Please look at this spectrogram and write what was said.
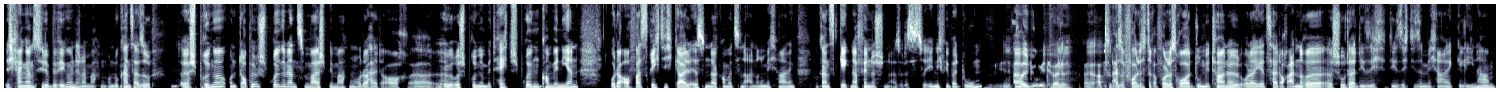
ich kann ganz viele Bewegungen hintereinander machen. Und du kannst also äh, Sprünge und Doppelsprünge dann zum Beispiel machen oder halt auch äh, höhere Sprünge mit Hechtsprüngen kombinieren. Oder auch was richtig geil ist, und da kommen wir zu einer anderen Mechanik, du kannst Gegner finishen. Also das ist so ähnlich wie bei Doom. Voll ähm, Doom Eternal, äh, absolut. Also volles, volles Rohr Doom Eternal oder jetzt halt auch andere äh, Shooter, die sich, die sich diese Mechanik geliehen haben.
